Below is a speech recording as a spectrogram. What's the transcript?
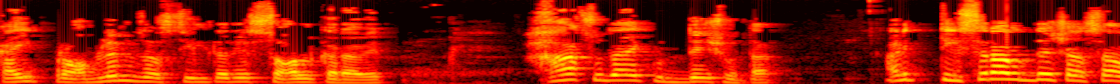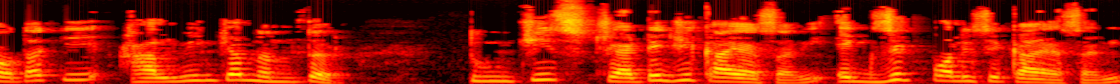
काही प्रॉब्लेम्स असतील तर ते सॉल्व करावेत. हा सुद्धा एक उद्देश होता. आणि तिसरा उद्देश असा होता की हाल्विंगच्या नंतर तुमची स्ट्रॅटेजी काय असावी एक्झिट पॉलिसी काय असावी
